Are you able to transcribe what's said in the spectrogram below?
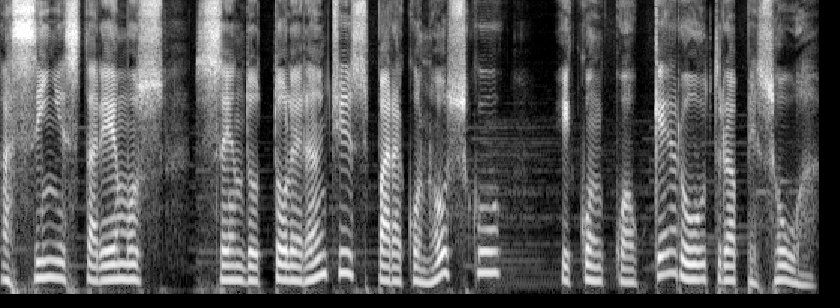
Assim estaremos sendo tolerantes para conosco e com qualquer outra pessoa.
